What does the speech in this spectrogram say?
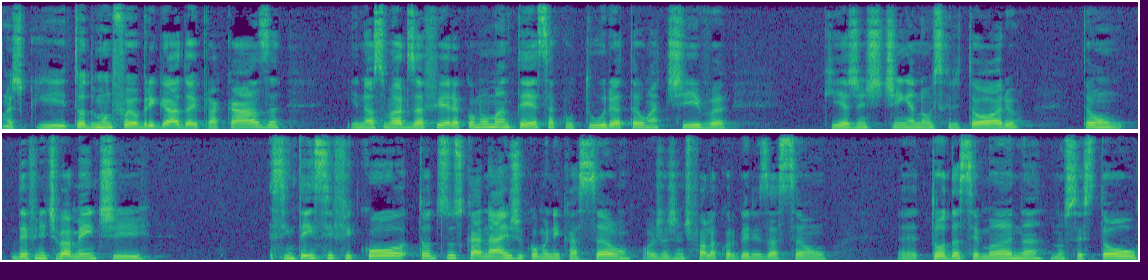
Acho que todo mundo foi obrigado a ir para casa e nosso maior desafio era como manter essa cultura tão ativa que a gente tinha no escritório. Então, definitivamente se intensificou todos os canais de comunicação. Hoje a gente fala com a organização é, toda semana no Sextou.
